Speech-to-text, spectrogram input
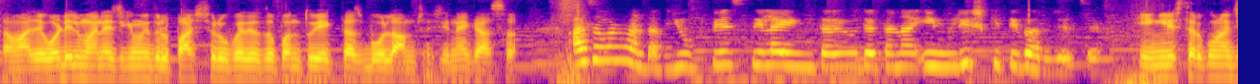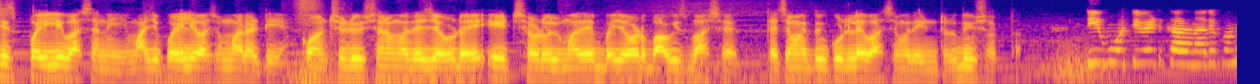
तर माझे वडील म्हणायचे की मी तुला पाचशे रुपये देतो पण तू एक तास बोल आमच्याशी नाही का असं. असं पण म्हणतात युपीएससी ला इंटरव्ह्यू देताना इंग्लिश किती गरजेचं आहे? इंग्लिश तर कोणाचीच पहिली भाषा नाही माझी पहिली भाषा मराठी आहे. कॉन्स्टिट्यूशनमध्ये जेवढे एट शेड्यूल मध्ये जेवढं बावीस भाषा आहेत त्याच्यामध्ये तुम्ही कुठल्याही भाषेमध्ये इंटरव्ह्यू देऊ शकता. डिमोटिवेट करणारे पण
